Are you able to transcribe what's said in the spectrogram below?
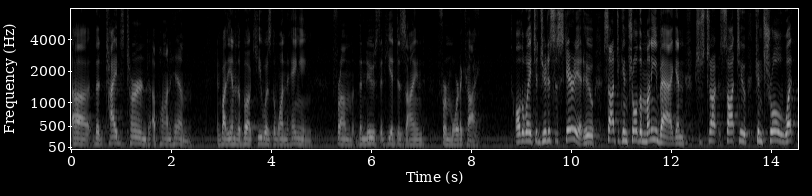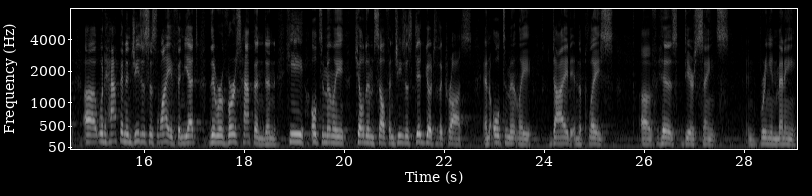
uh, the tides turned upon him. And by the end of the book, he was the one hanging from the noose that he had designed for Mordecai. All the way to Judas Iscariot, who sought to control the money bag and sought to control what uh, would happen in Jesus' life, and yet the reverse happened, and he ultimately killed himself, and Jesus did go to the cross and ultimately died in the place of his dear saints and bringing many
